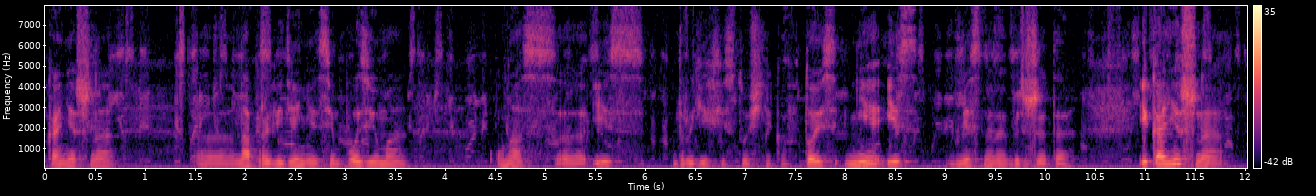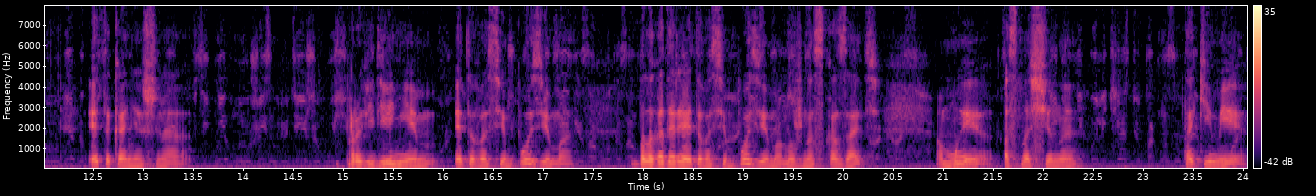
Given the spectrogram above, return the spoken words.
конечно, э, на проведение симпозиума у нас э, из других источников, то есть не из местного бюджета. И, конечно, это, конечно, проведением этого симпозиума, благодаря этого симпозиума, нужно сказать, мы оснащены такими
